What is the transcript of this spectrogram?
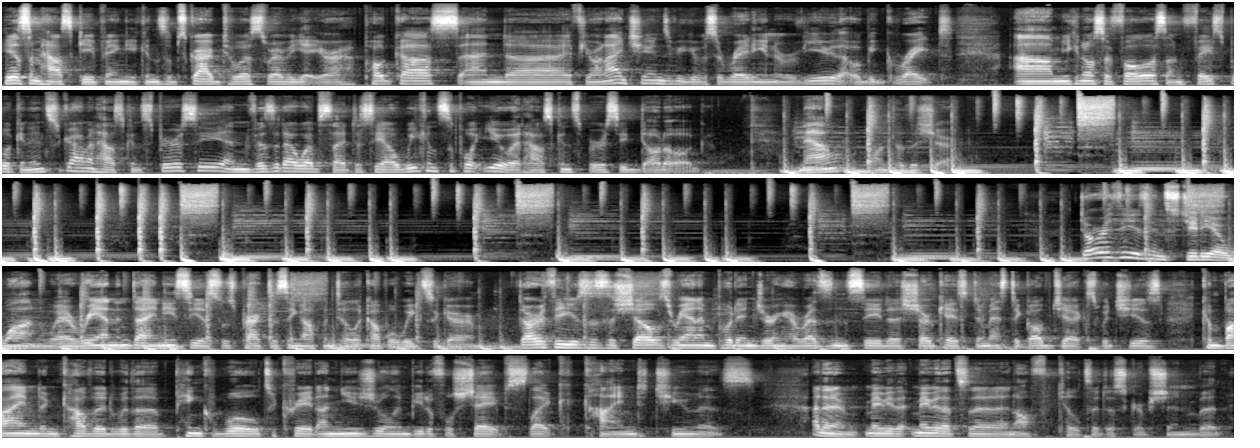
Here's some housekeeping. You can subscribe to us wherever you get your podcasts, and uh, if you're on iTunes, if you give us a rating and a review, that would be great. Um, you can also follow us on Facebook and Instagram at House Conspiracy and visit our website to see how we can support you at houseconspiracy.org. Now, onto the show. Dorothy is in Studio One, where Rhiannon Dionysius was practicing up until a couple weeks ago. Dorothy uses the shelves Rhiannon put in during her residency to showcase domestic objects, which she has combined and covered with a pink wool to create unusual and beautiful shapes, like kind tumors. I don't know, maybe that maybe that's a, an off kilter description, but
